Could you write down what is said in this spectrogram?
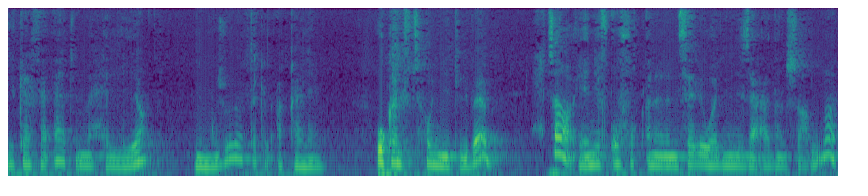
الكفاءات المحليه الموجوده في ذاك الاقاليم وكنفتحوا نيت الباب حتى يعني في افق اننا نساليو هذا النزاع هذا ان شاء الله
